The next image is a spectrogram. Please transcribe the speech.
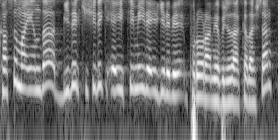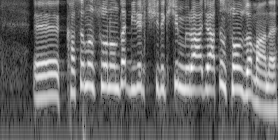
Kasım ayında bilirkişilik eğitimiyle ilgili bir program yapacağız arkadaşlar. Ee, Kasım'ın sonunda bilirkişilik için müracaatın son zamanı.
